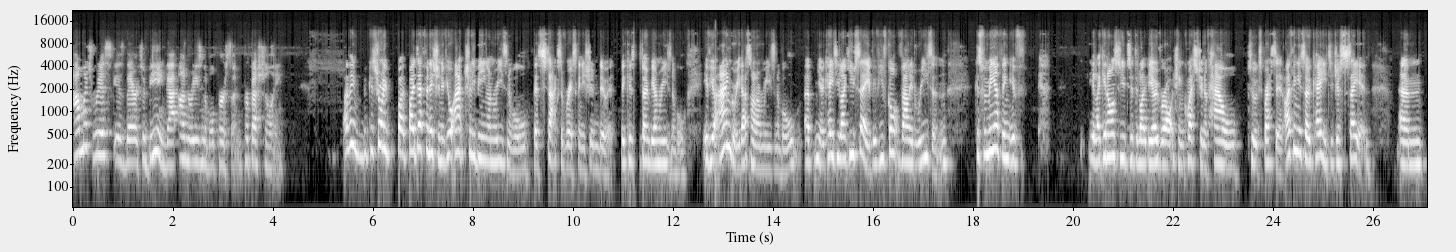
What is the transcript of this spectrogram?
How much risk is there to being that unreasonable person professionally? I think because surely by, by definition, if you're actually being unreasonable, there's stacks of risk and you shouldn't do it because don't be unreasonable. If you're angry, that's not unreasonable. Uh, you know, Katy, like you say, if, if you've got valid reason, because for me, I think if, yeah, like in answer to the, like the overarching question of how to express it, I think it's okay to just say it. Um,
